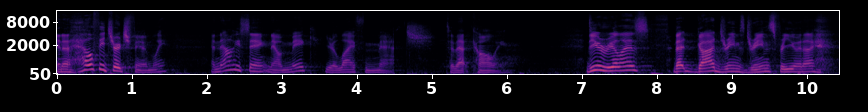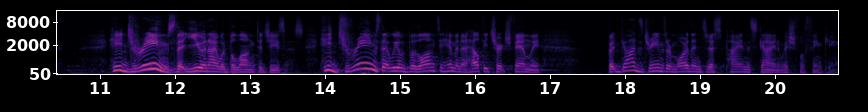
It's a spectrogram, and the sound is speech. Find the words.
in a healthy church family. And now he's saying, now make your life match to that calling. Do you realize that God dreams dreams for you and I? He dreams that you and I would belong to Jesus. He dreams that we would belong to Him in a healthy church family. But God's dreams are more than just pie in the sky and wishful thinking.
